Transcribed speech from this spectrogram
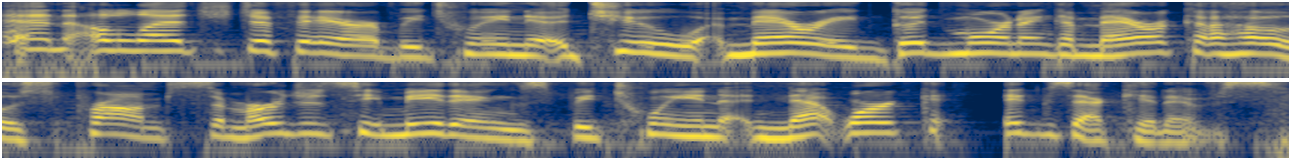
An alleged affair between two married Good Morning America hosts prompts emergency meetings between network executives.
